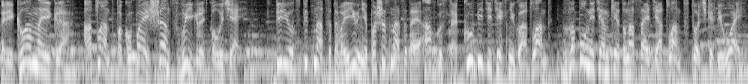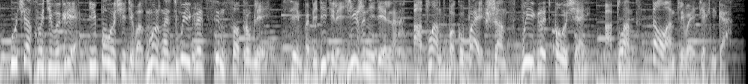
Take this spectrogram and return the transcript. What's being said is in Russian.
Рекламная игра «Атлант покупай, шанс выиграть получай». В период с 15 июня по 16 августа купите технику «Атлант», заполните анкету на сайте atlant.by, участвуйте в игре и получите возможность выиграть 700 рублей. 7 победителей еженедельно. «Атлант покупай, шанс выиграть получай». «Атлант» – талантливая техника.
